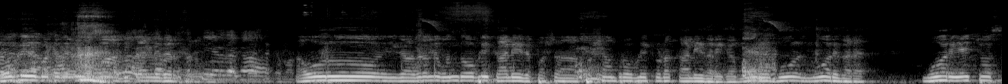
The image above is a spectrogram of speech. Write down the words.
ಹೋಬಳಿ ಮಟ್ಟದಲ್ಲಿ ನಮ್ಮ ಅಧಿಕಾರಿಗಳಿದ್ದಾರೆ ಸರ್. ಅವರು ಈಗ ಅದರಲ್ಲಿ ಒಂದು ಹೋಬಳಿ ಖಾಲಿ ಇದೆ ಪಶ ಪಶಾಂಪುರ ಹೋಬಳಿ ಕೂಡ ಖಾಲಿ ಇದ್ದಾರೆ. ಈಗ ಮೂರು ಮೂರು ಮೂವರು ಎಚ್ ಓಸ್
